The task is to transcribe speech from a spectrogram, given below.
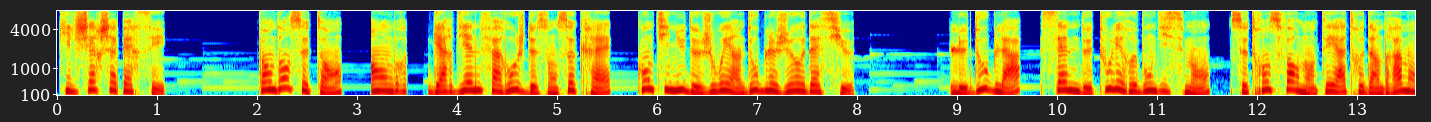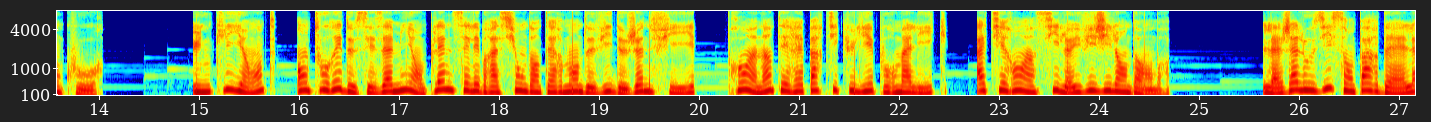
qu'il cherche à percer. Pendant ce temps, Ambre, gardienne farouche de son secret, continue de jouer un double jeu audacieux. Le double A, scène de tous les rebondissements, se transforme en théâtre d'un drame en cours. Une cliente, entourée de ses amis en pleine célébration d'enterrement de vie de jeune fille, prend un intérêt particulier pour Malik, attirant ainsi l'œil vigilant d'Ambre. La jalousie s'empare d'elle,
